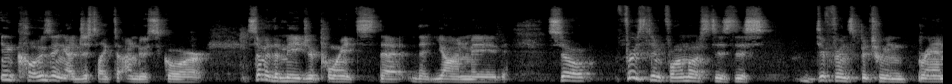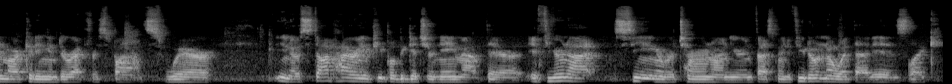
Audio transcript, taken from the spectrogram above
in closing, I'd just like to underscore some of the major points that that Jan made. So, first and foremost, is this difference between brand marketing and direct response, where you know, stop hiring people to get your name out there. If you're not seeing a return on your investment, if you don't know what that is, like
